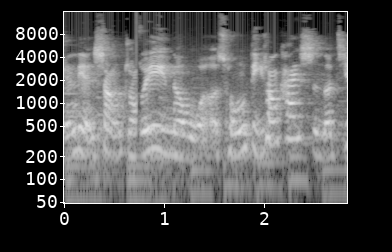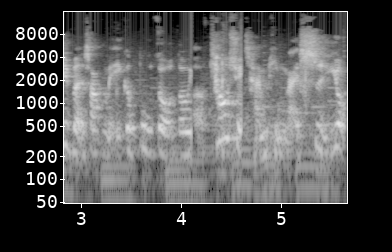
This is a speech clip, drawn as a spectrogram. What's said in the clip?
全脸上妆，所以呢，我从底妆开始呢，基本上每一个步骤都呃挑选产品来试用。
